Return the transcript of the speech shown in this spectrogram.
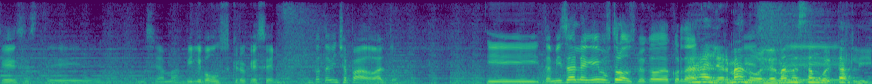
que es este... ¿Cómo se llama? Billy Bones, creo que es él. Un pata bien chapado, alto. Y también sale Game of Thrones, me acabo de acordar. Ah, el hermano, es, el hermano de Samuel Tarly.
